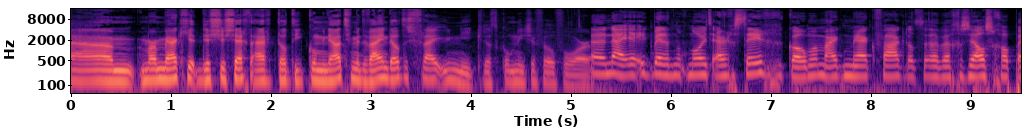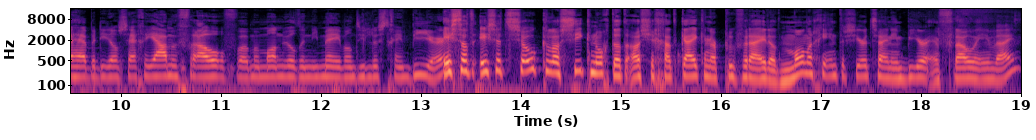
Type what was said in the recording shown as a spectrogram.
Ehm, maar merk je, dus je zegt eigenlijk dat die combinatie met wijn, dat is vrij uniek. Dat komt niet zoveel voor. Eh, nou ja, ik ben het nog nooit ergens tegengekomen, maar ik merk vaak dat eh, we gezelschappen hebben die dan zeggen: ja, mijn vrouw of eh, mijn man wilde niet mee, want die lust geen bier. Is, dat, is het zo klassiek nog dat als je gaat kijken naar proeverijen, dat mannen geïnteresseerd zijn in bier en vrouwen in wijn?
